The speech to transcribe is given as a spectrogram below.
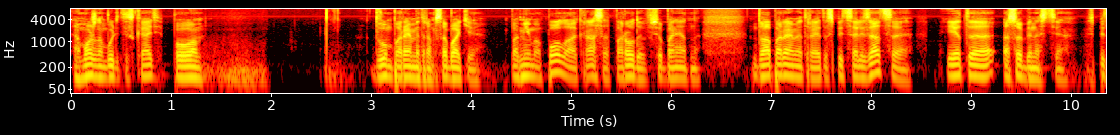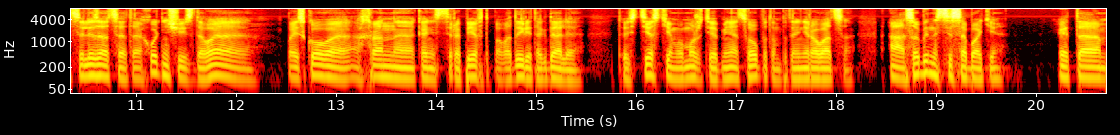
а можно будет искать по двум параметрам собаки. Помимо пола, окраса, породы, все понятно. Два параметра — это специализация и это особенности. Специализация — это охотничья, издовая, поисковая, охранная, канистерапевт, поводырь и так далее. То есть те, с кем вы можете обменяться опытом, потренироваться. А особенности собаки — это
